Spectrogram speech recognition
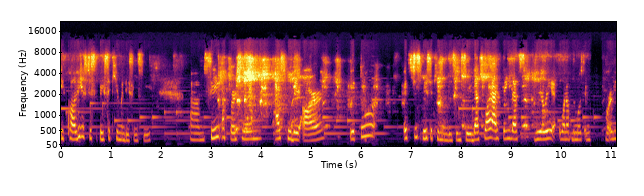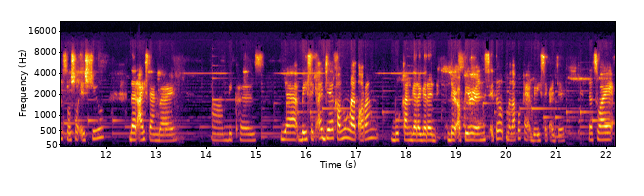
equality is just basic human decency. Um, seeing a person as who they are itu it's just basic human decency. That's why I think that's really one of the most important social issue that I stand by. Um, because ya basic aja kamu ngeliat orang bukan gara-gara their appearance itu menurut aku kayak basic aja. That's why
